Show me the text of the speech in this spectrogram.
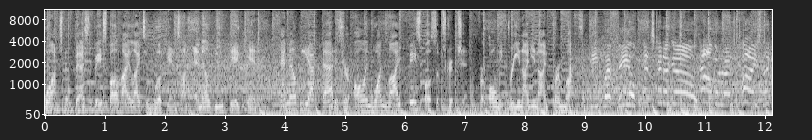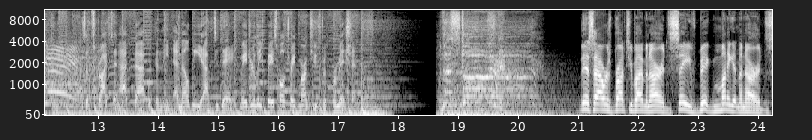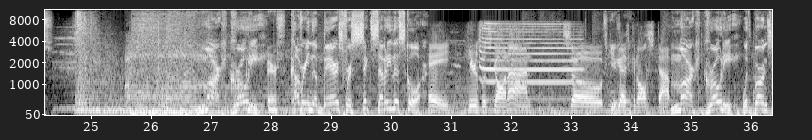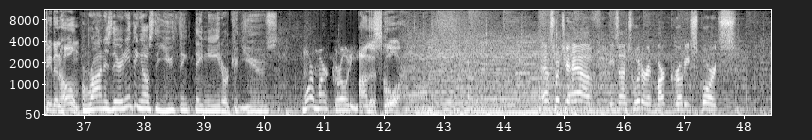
And watch the best baseball highlights and look-ins on MLB Big Inning. MLB At Bat is your all-in-one live baseball subscription for only $3.99 per month. Deep left field, it's gonna go. Alvarez ties the game. Subscribe to At Bat within the MLB app today. Major League Baseball trademarks used with permission. The score! This hour is brought to you by Menards. Save big money at Menards. Mark Grote. Bears. Covering the Bears for 670 the score. Hey, here's what's going on. So Excuse you guys me. could all stop. Mark Grote with Bernstein and Home Ron, is there anything else that you think they need or could use? More Mark Grote. on the score. That's what you have. He's on Twitter at Mark Grote Sports.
